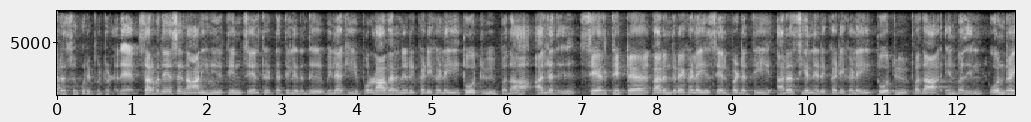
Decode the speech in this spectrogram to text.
அரசு குறிப்பிட்டுள்ளது. சர்வதேச நாணய நிதியத்தின் செயல் திட்டத்திலிருந்து விலகி பொருளாதார நெருக்கடிகளை தோற்றுவிப்பதா அல்லது செயல் திட்ட பரிந்துரைகளை செயல்படுத்தி அரசியல் நெருக்கடிகளை தோற்றுவிப்பதா என்பதில் ஒன்றை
